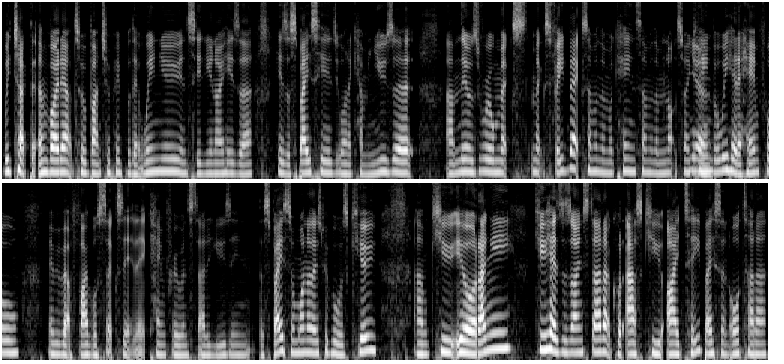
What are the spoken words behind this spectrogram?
we chucked the invite out to a bunch of people that we knew and said, you know, here's a here's a space here. Do you want to come and use it? Um, there was real mixed mixed feedback. Some of them were keen, some of them not so Yeah. keen. But we had a handful, maybe about five or six that, that came through and started using the space. And one of those people was Q, um, Q Iorangi. Q has his own startup called Ask Q IT based in Otara.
